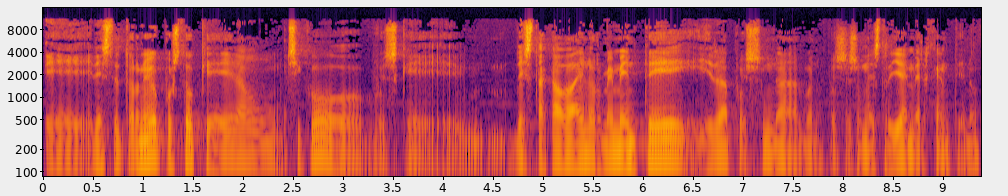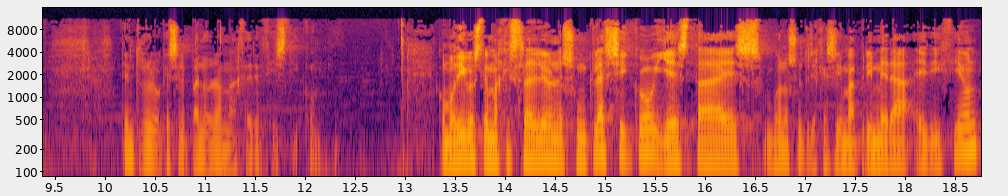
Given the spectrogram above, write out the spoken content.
eh, en este torneo, puesto que era un chico pues que destacaba enormemente y era pues una bueno pues es una estrella emergente, ¿no? dentro de lo que es el panorama ajedrecístico. Como digo, este Magistral de León es un clásico y esta es bueno su trigésima primera edición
